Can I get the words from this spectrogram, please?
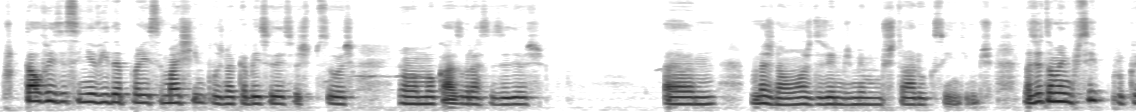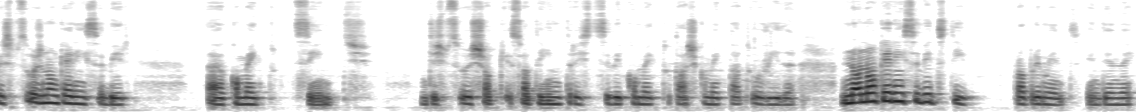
porque talvez assim a vida pareça mais simples na cabeça dessas pessoas. Não é o meu caso, graças a Deus. Um, mas não, nós devemos mesmo mostrar o que sentimos. Mas eu também percebo porque as pessoas não querem saber uh, como é que tu te sentes. Muitas pessoas só, só têm interesse de saber como é que tu estás, como é que está a tua vida. Não, não querem saber de ti, propriamente, entendem?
